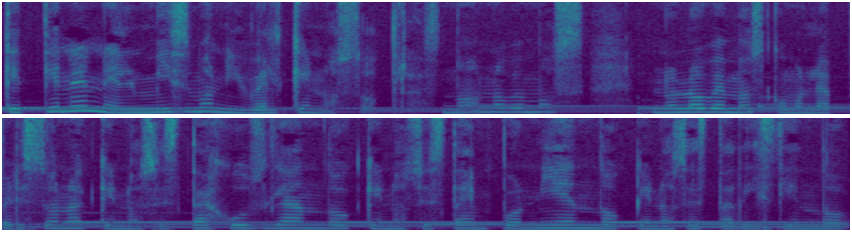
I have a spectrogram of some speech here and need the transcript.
que tienen el mismo nivel que nosotras, ¿no? No vemos no lo vemos como la persona que nos está juzgando, que nos está imponiendo, que nos está diciendo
